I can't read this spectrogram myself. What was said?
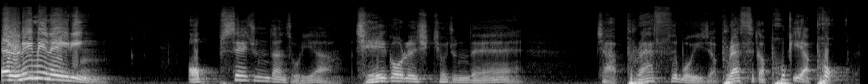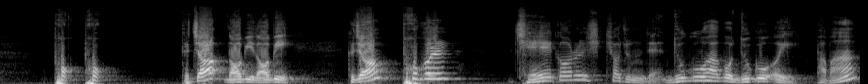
eliminating 없애준다는 소리야. 제거를 시켜준대. 자, breath 보이죠? breath가 폭이야. 폭. 폭, 폭. 됐죠? 너비, 너비. 그죠? 폭을 제거를 시켜준대. 누구하고 누구의. 봐봐.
